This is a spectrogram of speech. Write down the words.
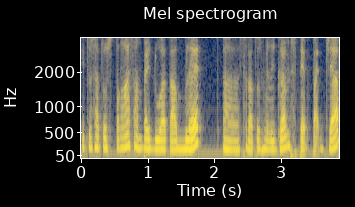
itu satu setengah sampai 2 tablet uh, 100 mg setiap 4 jam.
